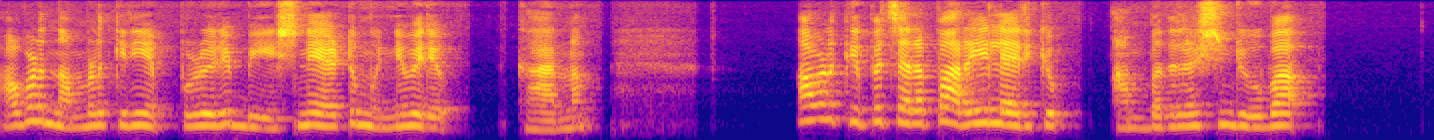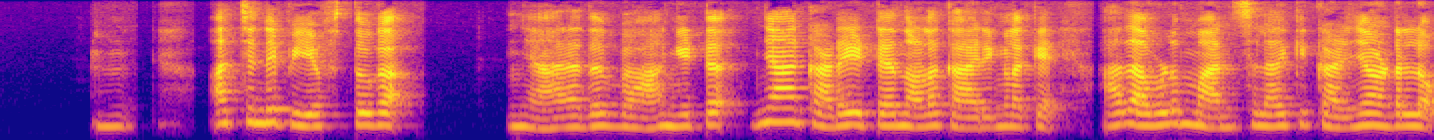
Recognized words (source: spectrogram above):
അവൾ നമ്മൾക്കിനി എപ്പോഴും ഒരു ഭീഷണിയായിട്ട് മുന്നിൽ വരും. കാരണം അവൾക്കിപ്പോൾ ചിലപ്പോൾ അറിയില്ലായിരിക്കും. അമ്പത് ലക്ഷം രൂപ അച്ഛന്റെ പി എഫ് തുക ഞാനത് വാങ്ങിയിട്ട് ഞാൻ കടയിട്ടെന്നുള്ള കാര്യങ്ങളൊക്കെ അത് അവൾ മനസ്സിലാക്കി കഴിഞ്ഞുണ്ടല്ലോ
